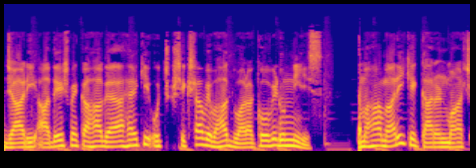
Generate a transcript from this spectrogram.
जारी आदेश में कहा गया है कि उच्च शिक्षा विभाग द्वारा कोविड उन्नीस महामारी के कारण मार्च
